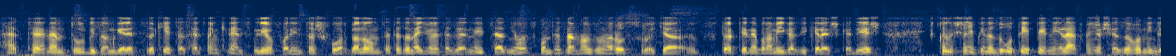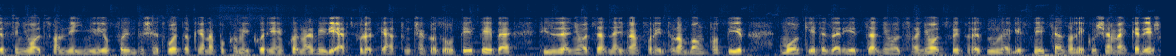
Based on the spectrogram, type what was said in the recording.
hát nem túl bizamgeresztő, ez a 279 millió forintos forgalom, tehát ez a 45.408 pont, ez nem hangzóna rosszul, hogyha történne valami igazi kereskedés. Különösen egyébként az OTP-nél látványos ez, ahol mindössze 84 millió forintos, hát voltak olyan napok, amikor ilyenkor már milliárd fölött jártunk csak az OTP-be, 10.840 forinton a bankpapír, a MOL 2788 forinton, ez 0,4%-os emelkedés,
